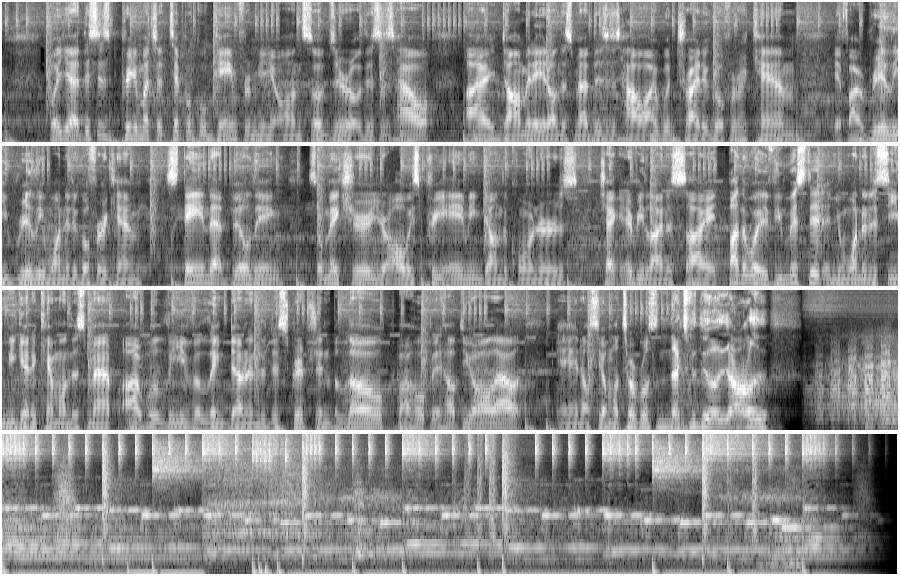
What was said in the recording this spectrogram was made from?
But yeah, this is pretty much a typical game for me on Sub-Zero. This is how I dominate on this map. This is how I would try to go for a KEM if I really, really wanted to go for a KEM. Stay in that building. So make sure you're always pre-aiming down the corners. Check every line of sight. By the way, if you missed it and you wanted to see me get a KEM on this map, I will leave a link down in the description below. I hope it helped you all out. And I'll see you on my turbos in the next video.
